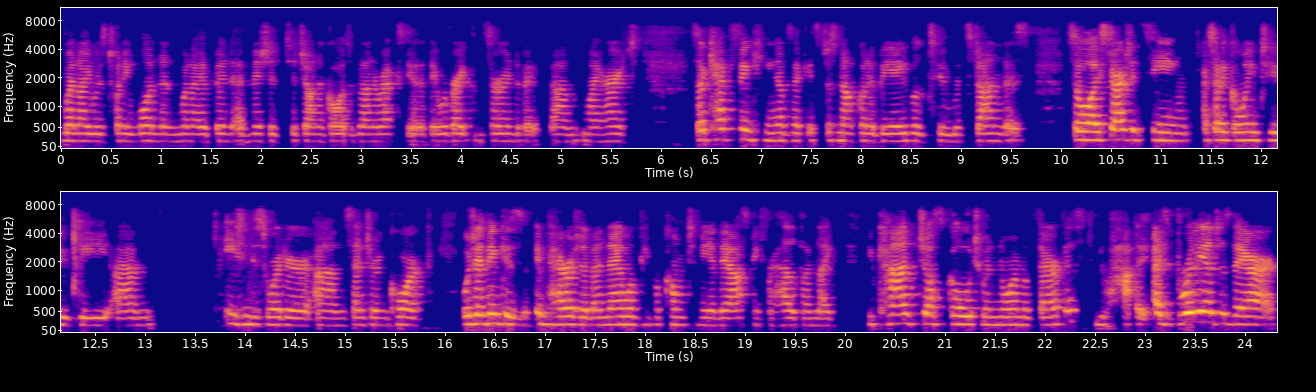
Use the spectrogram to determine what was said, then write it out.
when I was 21 and when I had been admitted to John of God with anorexia that they were very concerned about um, my heart. So I kept thinking I was like it's just not going to be able to withstand this. So I started seeing I started going to the um, eating disorder um, centre in Cork, which I think is imperative. And now when people come to me and they ask me for help, I'm like, you can't just go to a normal therapist. You have, as brilliant as they are,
